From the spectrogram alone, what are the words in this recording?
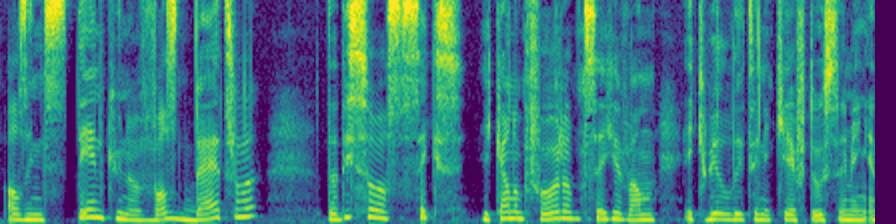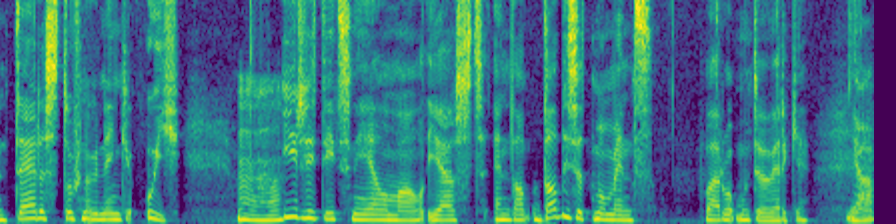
als in steen kunnen vastbijtelen. Dat is zoals seks. Je kan op voorhand zeggen van ik wil dit en ik geef toestemming. En tijdens toch nog denken oei, hier zit iets niet helemaal juist. En dat, dat is het moment waar we op moeten werken. Ja.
